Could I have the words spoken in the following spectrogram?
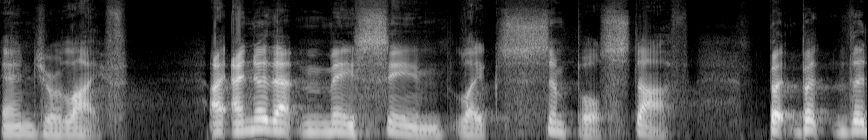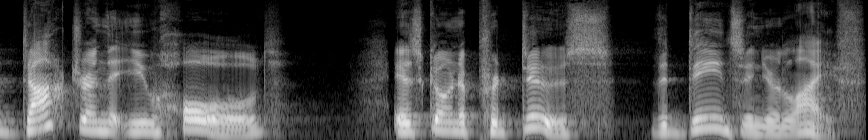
and your life. I, I, know that may seem like simple stuff, but, but the doctrine that you hold is going to produce the deeds in your life.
